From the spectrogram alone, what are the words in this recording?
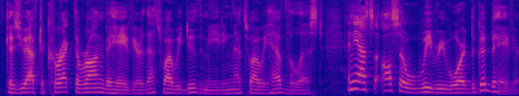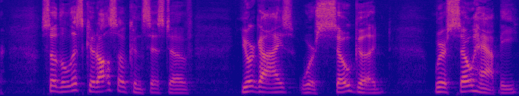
because you have to correct the wrong behavior. That's why we do the meeting. That's why we have the list. And yes, also we reward the good behavior. So the list could also consist of your guys were so good we're so happy.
